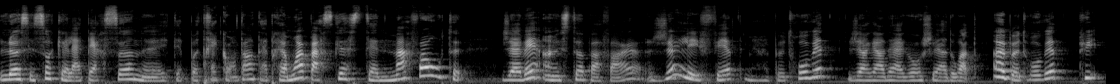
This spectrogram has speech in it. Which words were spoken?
là, c'est sûr que la personne n'était pas très contente après moi parce que c'était de ma faute. J'avais un stop à faire, je l'ai fait, mais un peu trop vite. J'ai regardé à gauche et à droite un peu trop vite, puis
